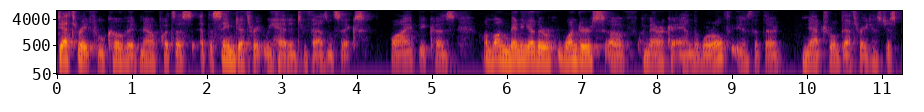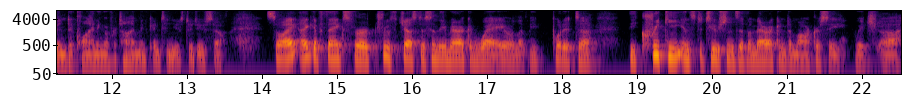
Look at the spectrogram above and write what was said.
death rate from COVID now puts us at the same death rate we had in 2006. Why? Because among many other wonders of America and the world is that the natural death rate has just been declining over time and continues to do so. So I, I give thanks for truth, justice, in the American way, or let me put it, uh, the creaky institutions of American democracy, which uh,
